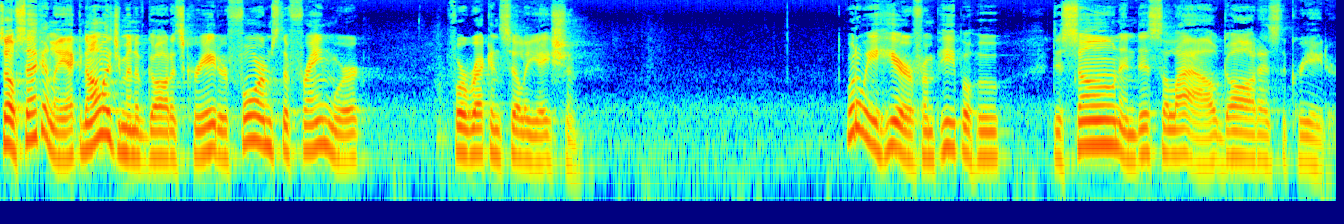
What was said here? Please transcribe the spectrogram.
So, secondly, acknowledgement of God as Creator forms the framework for reconciliation. What do we hear from people who disown and disallow God as the Creator?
